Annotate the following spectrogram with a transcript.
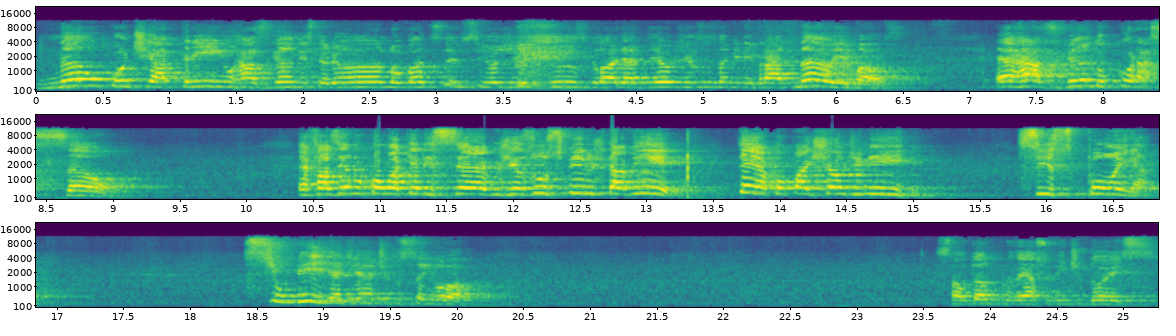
Não com teatrinho rasgando exterior, oh, louvado seja o Senhor Jesus, glória a Deus, Jesus vai me livrar. Não, irmãos, é rasgando o coração, é fazendo como aquele cego, Jesus, filho de Davi, tenha compaixão de mim, se exponha, se humilha diante do Senhor. Saltando para o verso 22,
